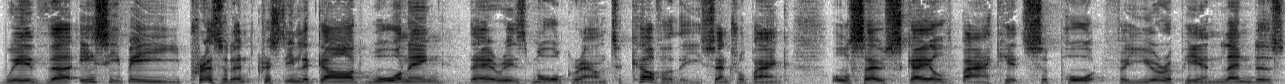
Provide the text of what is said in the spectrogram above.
with uh, ECB President Christine Lagarde warning there is more ground to cover. The central bank also scaled back its support for European lenders,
